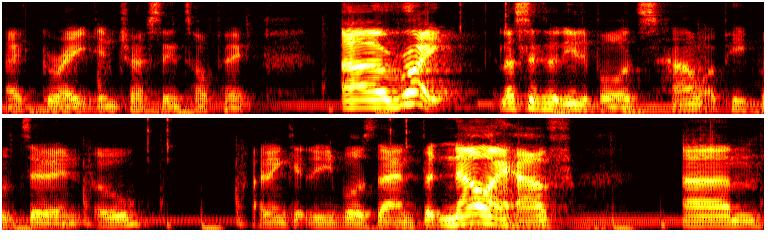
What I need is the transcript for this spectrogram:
a great, interesting topic. Uh, right, let's look at leaderboards. How are people doing? Oh, I didn't get leaderboards then, but now I have. Um,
